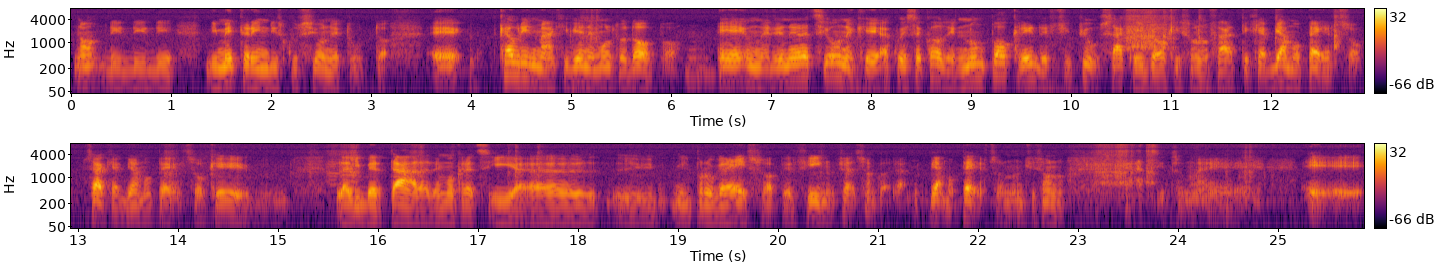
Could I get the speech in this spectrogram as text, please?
no? di, di, di, di mettere in discussione tutto. Eh, Kaurismäki viene molto dopo, è una generazione che a queste cose non può crederci più, sa che i giochi sono fatti, che abbiamo perso, sa che abbiamo perso, che la libertà, la democrazia, il, il progresso, perfino, cioè sono, abbiamo perso, non ci sono cazzi, insomma, e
